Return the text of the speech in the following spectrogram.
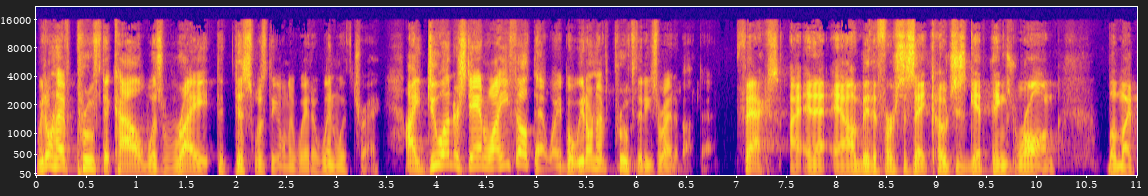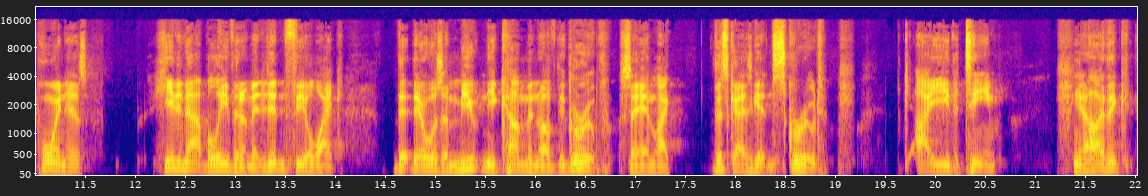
We don't have proof that Kyle was right that this was the only way to win with Trey. I do understand why he felt that way, but we don't have proof that he's right about that. Facts. I, and, and I'll be the first to say coaches get things wrong. But my point is, he did not believe in him. And it didn't feel like that there was a mutiny coming of the group saying, like, this guy's getting screwed, i.e., the team. You know, I think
